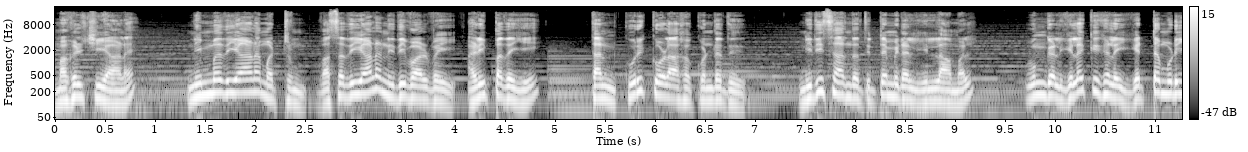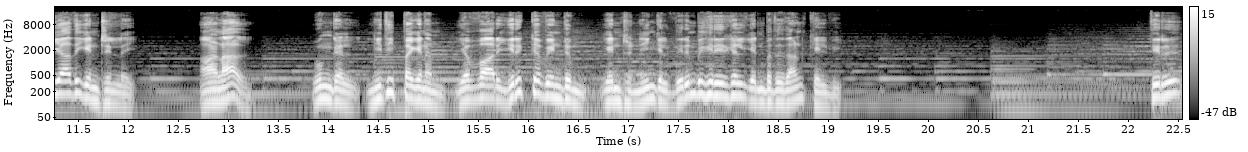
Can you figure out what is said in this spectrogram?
மகிழ்ச்சியான நிம்மதியான மற்றும் வசதியான நிதி வாழ்வை அளிப்பதையே தன் குறிக்கோளாக கொண்டது. நிதி சார்ந்த திட்டமிடல் இல்லாமல் உங்கள் இலக்குகளை எட்ட முடியாது என்றில்லை. ஆனால் உங்கள் நிதி பயணம் எவ்வாறு இருக்க வேண்டும் என்று நீங்கள் விரும்புகிறீர்கள் என்பதுதான் கேள்வி. திரு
